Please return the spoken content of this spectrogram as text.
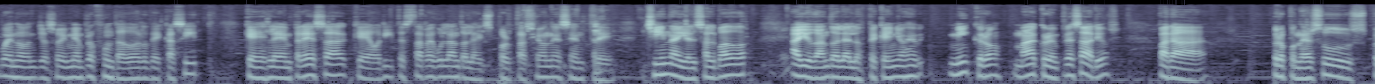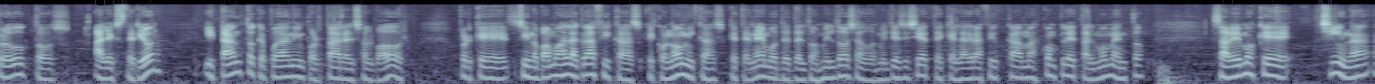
Bueno, yo soy miembro fundador de CACIT, que es la empresa que ahorita está regulando las exportaciones entre China y El Salvador, ayudándole a los pequeños micro, macro empresarios para proponer sus productos al exterior y tanto que puedan importar a El Salvador. Porque si nos vamos a las gráficas económicas que tenemos desde el 2012 a 2017, que es la gráfica más completa al momento, sabemos que China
